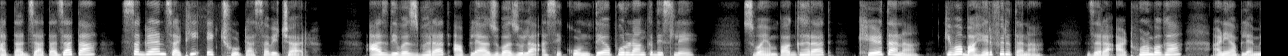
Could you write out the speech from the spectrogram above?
आता जाता जाता सगळ्यांसाठी एक छोटासा विचार. आज दिवसभरात आपल्या आजूबाजूला असे कोणते अपूर्णांक दिसले? स्वयंपाकघरात खेळताना किंवा बाहेर फिरताना. जरा आठवण बघा आणि आपल्या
